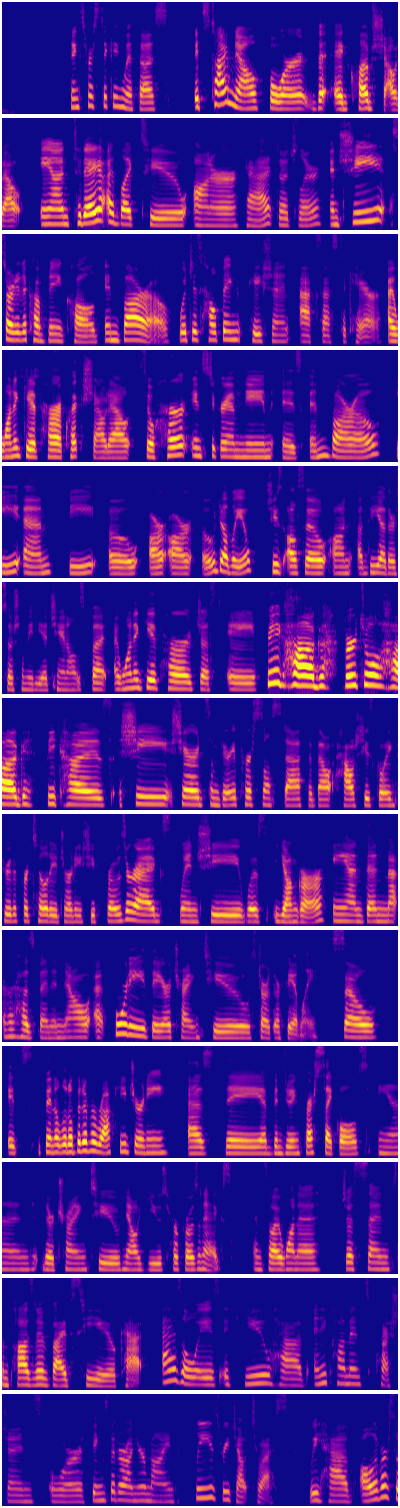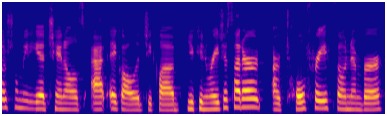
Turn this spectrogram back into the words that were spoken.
Thanks for sticking with us. It's time now for the Egg Club shout out. And today I'd like to honor Kat Dudgler. And she started a company called Emborrow, which is helping patient access to care. I want to give her a quick shout out. So her Instagram name is Emborrow, E M B O R R O W. She's also on uh, the other social media channels, but I want to give her just a big hug, virtual hug, because she shared some very personal stuff about how she's going through the fertility journey. She froze her eggs when she was younger and then met her husband, and now at 40, they are trying to start their family. So it's been a little bit of a rocky journey as they have been doing fresh cycles and they're trying to now use her frozen eggs. And so I want to just send some positive vibes to you, Kat. As always, if you have any comments, questions, or things that are on your mind, please reach out to us. We have all of our social media channels at Eggology Club. You can reach us at our, our toll free phone number,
